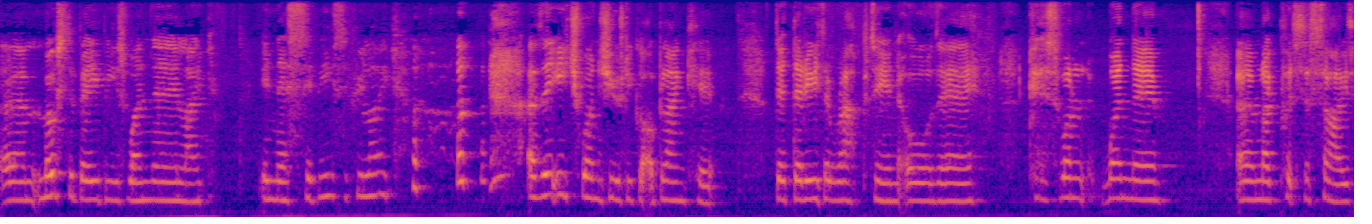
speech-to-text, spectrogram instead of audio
um, most of the babies, when they're like in their civvies, if you like, and they each one's usually got a blanket that they're either wrapped in or they're because when when they're um, like puts aside,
